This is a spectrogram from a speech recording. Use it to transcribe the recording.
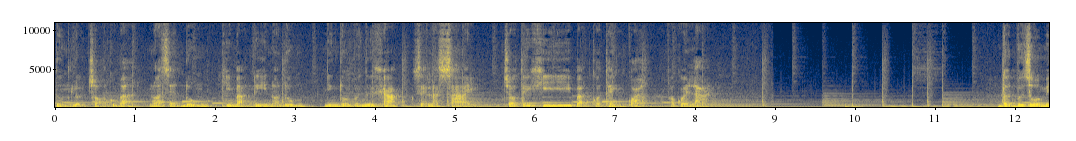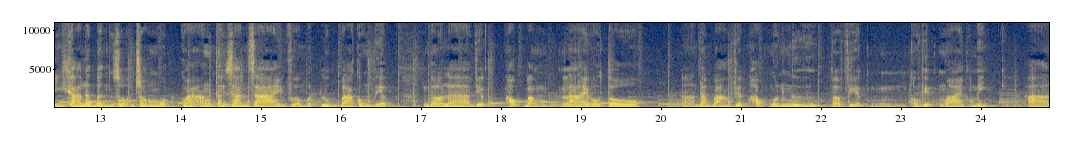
từng lựa chọn của bạn. Nó sẽ đúng khi bạn nghĩ nó đúng nhưng đối với người khác sẽ là sai cho tới khi bạn có thành quả và quay lại. Đợt vừa rồi mình khá là bận rộn trong một quãng thời gian dài vừa một lúc ba công việc. Đó là việc học bằng lái ô tô, ờ, đảm bảo việc học ngôn ngữ và việc ừ, công việc ngoài của mình à,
